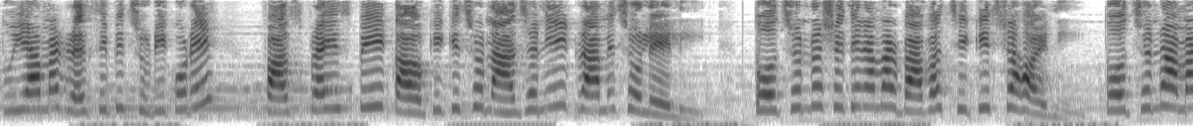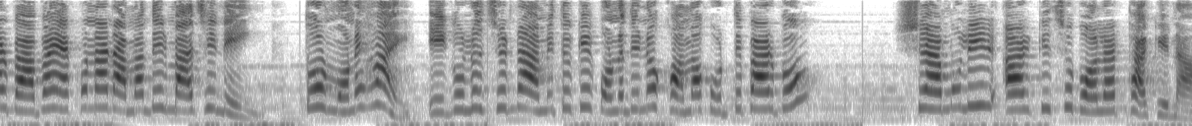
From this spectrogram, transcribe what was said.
তুই আমার রেসিপি চুরি করে ফার্স্ট প্রাইজ পেয়ে কাউকে কিছু না জানিয়ে গ্রামে চলে এলি। তোর জন্য সেদিন আমার বাবার চিকিৎসা হয়নি। তোর জন্য আমার বাবা এখন আর আমাদের মাঝে নেই। তোর মনে হয় এগুলোর জন্য আমি তোকে কোনোদিনও ক্ষমা করতে পারব? শ্যামলীর আর কিছু বলার থাকে না।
